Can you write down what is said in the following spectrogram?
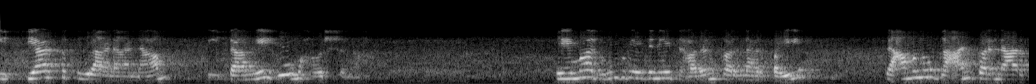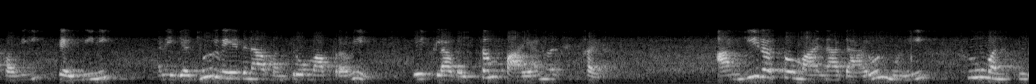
ઇતિહાસ પુરાણાનામ પિતામે રોમહર્ષણ તેમાં ઋગ્વેદને ધારણ કરનાર પૈલ શ્યામનું ગાન કરનાર કવિ જૈમિની અને યજુર્વેદના મંત્રોમાં પ્રવીણ એકલા વૈસંપાયન જ થયા આંગીરસોમાંના દારૂણ મુનિ સુમંતુ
